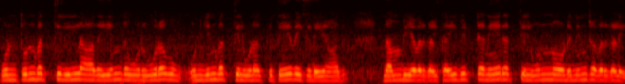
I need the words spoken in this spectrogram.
உன் துன்பத்தில் இல்லாத எந்த ஒரு உறவும் உன் இன்பத்தில் உனக்கு தேவை கிடையாது. நம்பியவர்கள் கைவிட்ட நேரத்தில் உன்னோடு நின்றவர்களை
